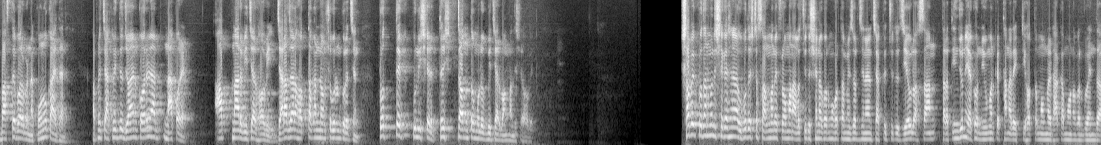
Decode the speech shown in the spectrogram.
বাঁচতে পারবেন না, কোনো কায়দা নেই। আপনি চাকরিতে জয়েন করেন আর না করেন, আপনার বিচার হবেই। যারা যারা হত্যাকাণ্ডে অংশগ্রহণ করেছেন, প্রত্যেক পুলিশের দৃষ্টান্তমূলক বিচার বাংলাদেশে হবে। সাবেক প্রধানমন্ত্রী শেখ হাসিনার উপদেষ্টা সালমান রহমান আলোচিত সেনা কর্মকর্তা মেজর জেনারেল চাকরিচ্যুত জিয়াউল হাসান তারা তিনজনই এখন নিউ মার্কেট থানার একটি হত্যা মামলায় ঢাকা মহানগর গোয়েন্দা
